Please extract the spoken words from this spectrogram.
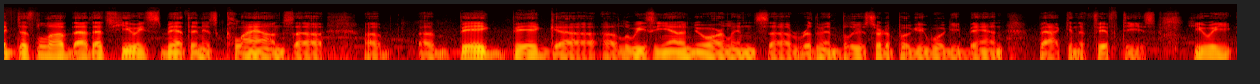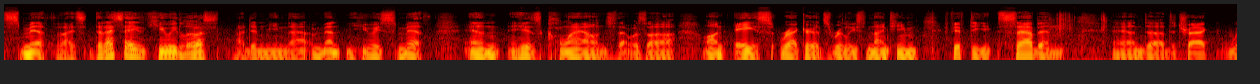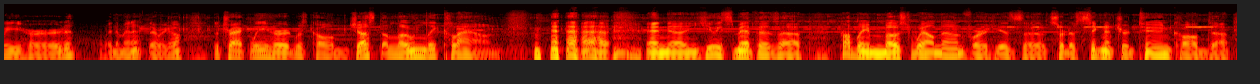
I just love that. That's Huey Smith and his clowns. Uh, uh, a big, big uh, uh, Louisiana, New Orleans uh, rhythm and blues sort of boogie woogie band back in the 50s. Huey Smith. I, did I say Huey Lewis? I didn't mean that. I meant Huey Smith and his Clowns. That was uh, on Ace Records, released in 1957. And uh, the track we heard Wait a minute. There we go. The track we heard was called Just a Lonely Clown. and uh, Huey Smith is uh, probably most well known for his uh, sort of signature tune called uh,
